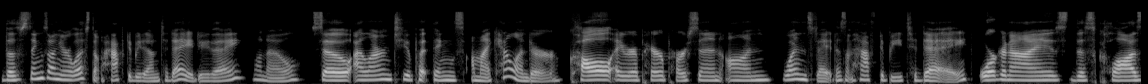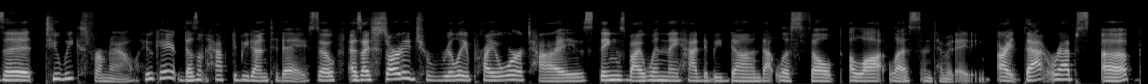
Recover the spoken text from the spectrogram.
those things on your list don't have to be done today, do they? Well, no. So I learned to put things on my calendar, call a repair person on Wednesday. It doesn't have to be today. Organize this closet two weeks from now. Who cares? It doesn't have to be done today. So as I started to really prioritize things by when they had to be done, that list felt a lot less intimidating. All right, that wraps up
